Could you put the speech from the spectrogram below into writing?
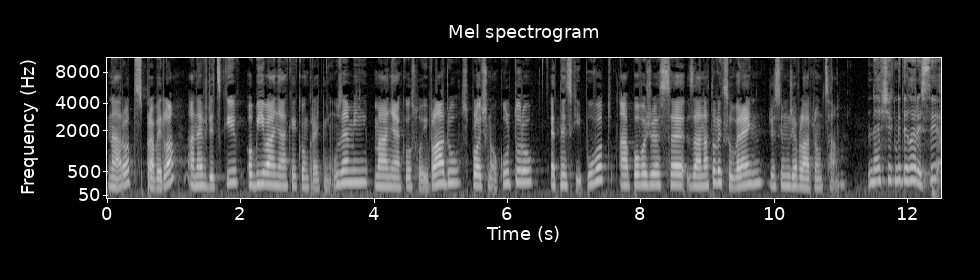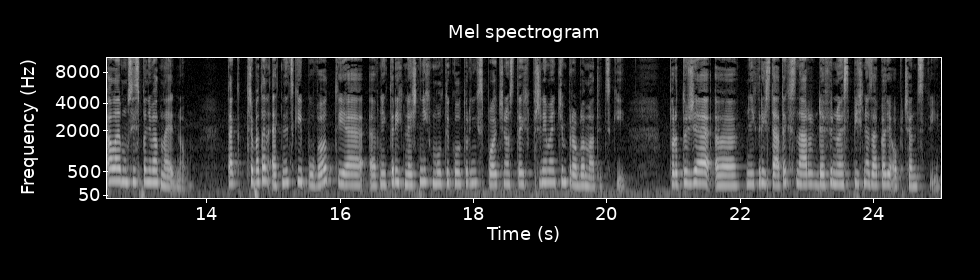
Národ z pravidla a ne vždycky obývá nějaké konkrétní území, má nějakou svoji vládu, společnou kulturu, etnický původ a považuje se za natolik suverénní, že si může vládnout sám. Ne všechny tyhle rysy, ale musí splňovat najednou. Tak třeba ten etnický původ je v některých dnešních multikulturních společnostech přinejmenším problematický – protože uh, v některých státech se národ definuje spíš na základě občanství.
